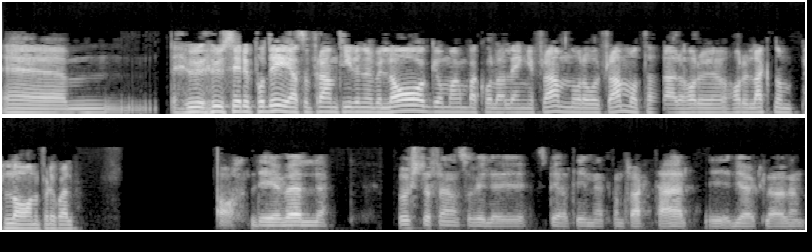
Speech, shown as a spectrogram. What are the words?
eh, hur, hur ser du på det? Alltså framtiden överlag? Om man bara kollar längre fram, några år framåt här. Har du, har du lagt någon plan för dig själv? Ja, det är väl Först och främst så vill jag ju spela till med ett kontrakt här i Björklöven.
